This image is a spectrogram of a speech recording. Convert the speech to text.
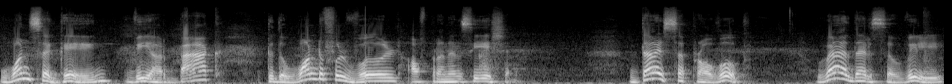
Once again, we are back to the wonderful world of pronunciation. There's a proverb where there's a will,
